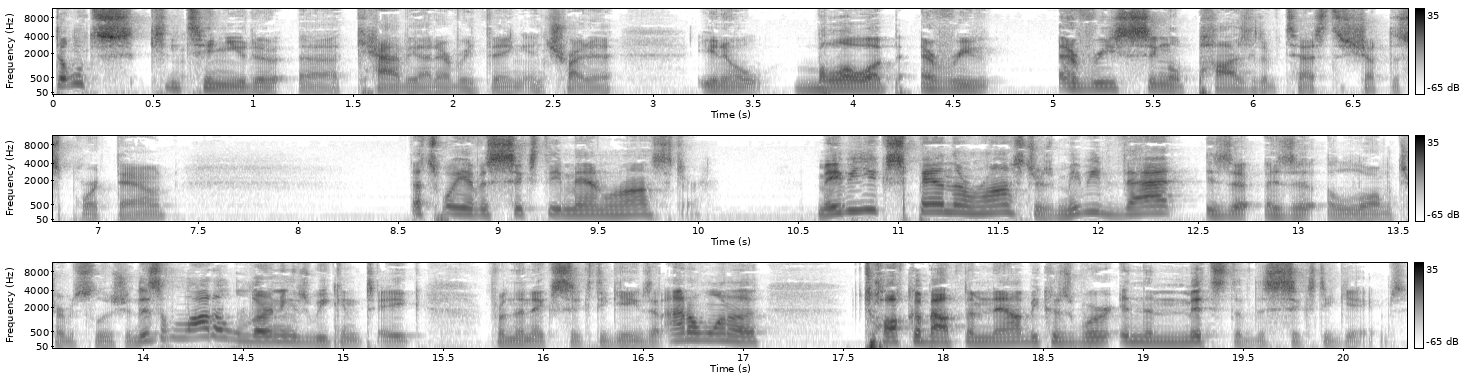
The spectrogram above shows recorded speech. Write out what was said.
Don't continue to uh, caveat everything and try to, you know, blow up every every single positive test to shut the sport down. That's why you have a 60 man roster. Maybe you expand the rosters. Maybe that is a is a long term solution. There's a lot of learnings we can take from the next 60 games, and I don't want to talk about them now because we're in the midst of the 60 games.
